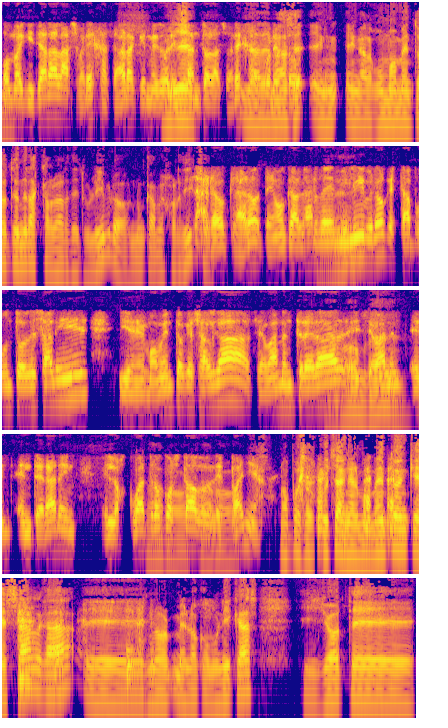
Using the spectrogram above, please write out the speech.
o me quitara las orejas, ahora que me duelen Oye, tanto las y orejas. por además, eso- en, en algún momento tendrás que hablar de tu libro, nunca mejor dicho. Claro, claro, tengo que hablar de ¿Eh? mi libro que está a punto de salir y en el momento que salga se van a enterar, Claro, eh, se van a en- enterar en, en los cuatro Claro, costados de. España. No, pues escucha, en el momento en que salga, eh, no- me lo comunicas y yo te,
